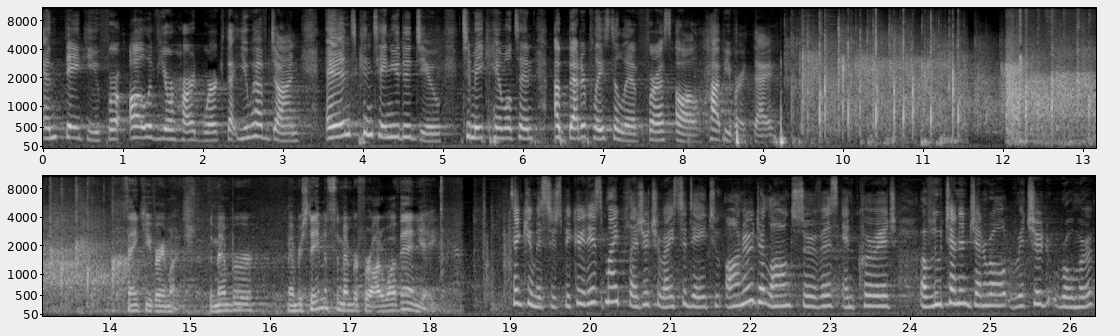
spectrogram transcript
and thank you for all of your hard work that you have done and continue to do to make Hamilton a better place to live for us all. Happy birthday. Thank you very much. The member, member statements. The member for Ottawa Vanier. Thank you, Mr. Speaker. It is my pleasure to rise today to honour the long service and courage of Lieutenant General Richard Rohmer,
